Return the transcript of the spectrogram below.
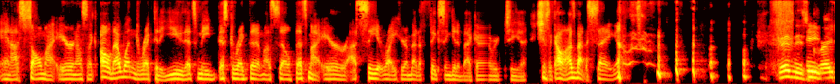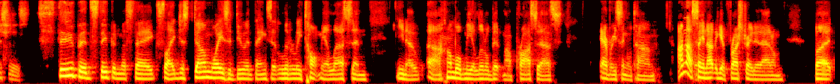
And I saw my error and I was like, oh, that wasn't directed at you. That's me. That's directed at myself. That's my error. I see it right here. I'm about to fix and get it back over to you. She's like, oh, I was about to say. Goodness Dude, gracious. Stupid, stupid mistakes, like just dumb ways of doing things that literally taught me a lesson, you know, uh, humbled me a little bit in my process every single time. I'm not saying not to get frustrated at them, but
